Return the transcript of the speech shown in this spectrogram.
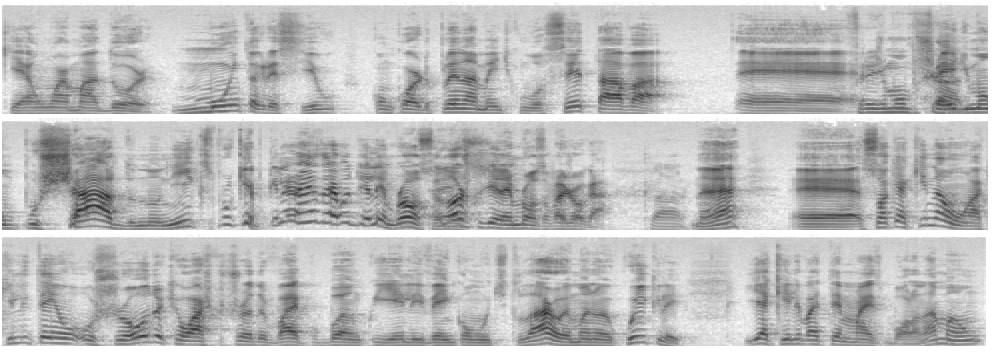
que é um armador muito agressivo. Concordo plenamente com você, tava é, Freio de mão puxado. freio de mão puxado no Knicks, por quê? Porque ele era reserva de Jalen Bronson. É lógico que o Jalen Bronson vai jogar. Claro. Né? É, só que aqui não. Aqui ele tem o, o Schroeder, que eu acho que o Schroeder vai pro banco e ele vem como titular, o Emmanuel Quickly. E aqui ele vai ter mais bola na mão.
